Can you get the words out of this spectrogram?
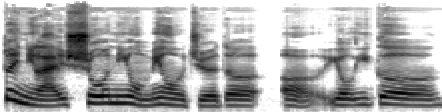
对你来说，你有没有觉得呃有一个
